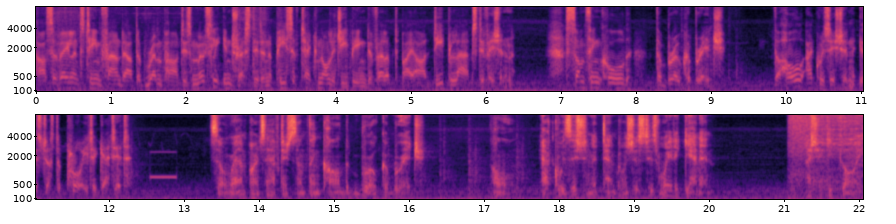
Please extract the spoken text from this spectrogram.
our surveillance team found out that Rempart is mostly interested in a piece of technology being developed by our Deep Labs division. Something called the Broca Bridge. The whole acquisition is just a ploy to get it. So Rempart's after something called the Broca Bridge. Whole acquisition attempt was just his way to get in. I should keep going.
